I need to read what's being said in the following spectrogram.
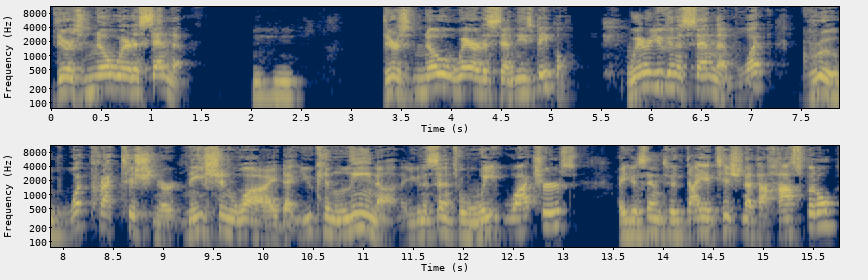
there's nowhere to send them. Mm-hmm. There's nowhere to send these people. Where are you going to send them? What group, what practitioner nationwide that you can lean on? Are you going to send it to Weight Watchers? Are you going to send them to a dietitian at the hospital?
